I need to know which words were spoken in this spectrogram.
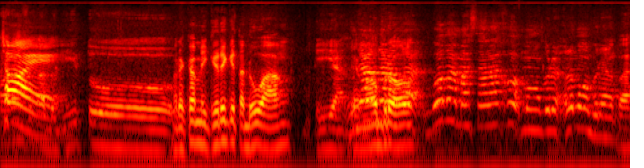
coy. Begitu. Mereka mikirnya kita doang. Iya. Yang ngobrol. Gue nggak masalah kok mau ngobrol. Lo mau ngobrol apa?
